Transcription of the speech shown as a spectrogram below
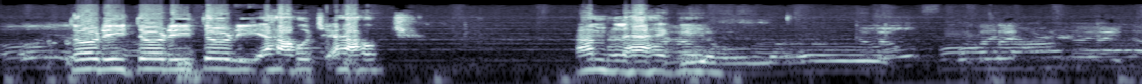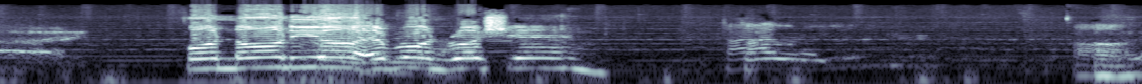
Oh. Dirty, dirty, dirty, ouch, ouch. I'm lagging. For Narnia, everyone rush in. Tyler, Oh,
